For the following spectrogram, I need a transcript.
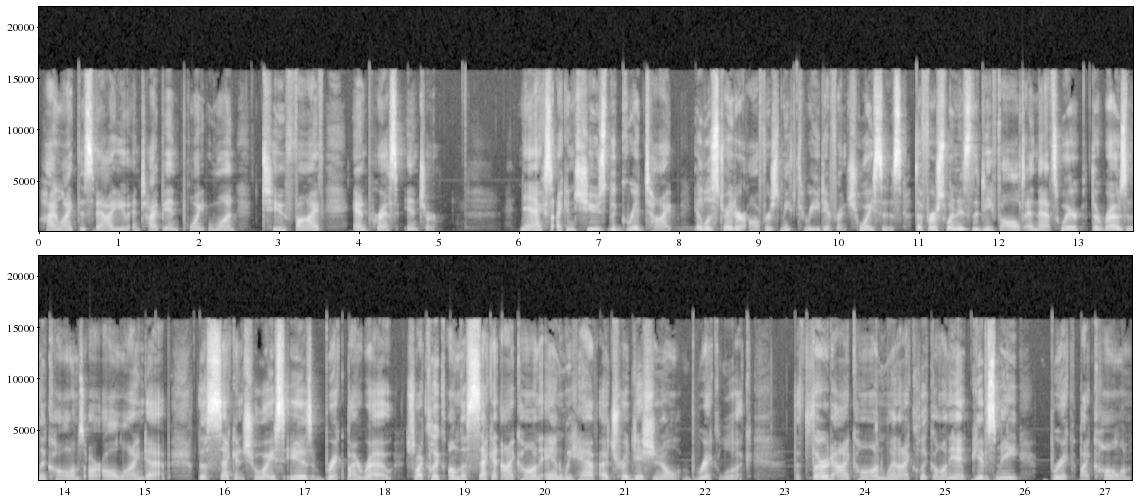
highlight this value and type in 0.125 and press enter. Next, I can choose the grid type. Illustrator offers me three different choices. The first one is the default, and that's where the rows and the columns are all lined up. The second choice is brick by row. So I click on the second icon and we have a traditional brick look. The third icon, when I click on it, gives me brick by column.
